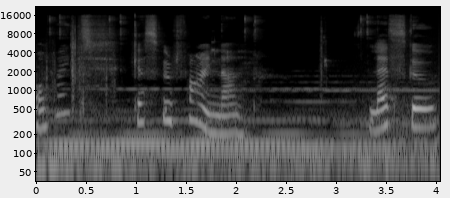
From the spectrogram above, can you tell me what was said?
Alright, guess we're fine then. Let's go.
